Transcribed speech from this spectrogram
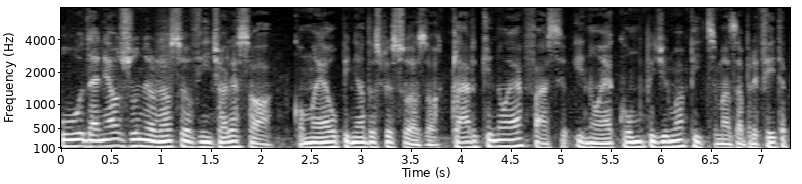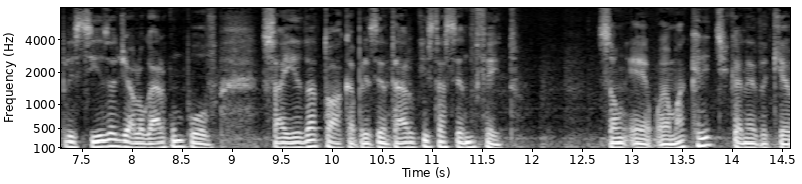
O Daniel Júnior, nosso ouvinte, olha só como é a opinião das pessoas. Ó. Claro que não é fácil e não é como pedir uma pizza, mas a prefeita precisa dialogar com o povo, sair da toca, apresentar o que está sendo feito. são, é, é uma crítica, né, que,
